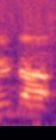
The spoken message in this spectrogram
对的。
